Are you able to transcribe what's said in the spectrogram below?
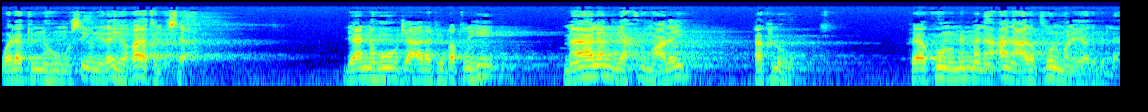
ولكنه مسيء إليه غاية الإساءة. لأنه جعل في بطنه مالا يحرم عليه أكله فيكون ممن أعان على الظلم والعياذ بالله.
